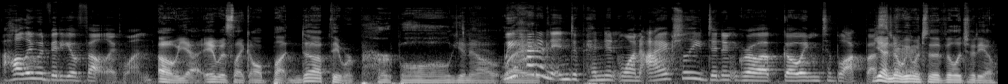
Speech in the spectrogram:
Hollywood Video felt like one. Oh yeah, it was like all buttoned up. They were purple, you know. We like- had an independent one. I actually didn't grow up going to Blockbuster. yeah. No, we went to the Village Video.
